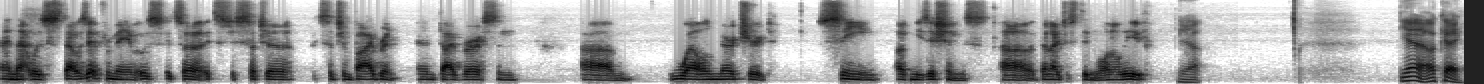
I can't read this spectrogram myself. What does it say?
and that was that was it for me. It was it's a it's just such a it's such a vibrant and diverse and um, well nurtured scene of musicians uh, that I just didn't want to leave. Yeah. Yeah. Okay.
